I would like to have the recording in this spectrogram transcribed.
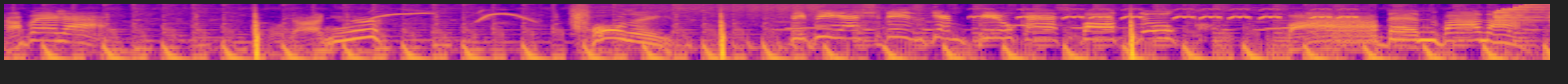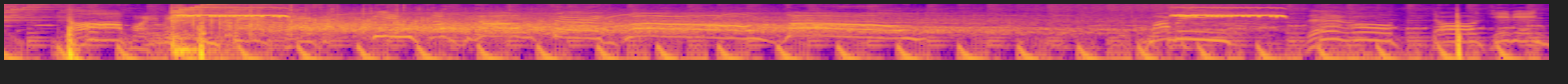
Kabela. Podanie. Honejs. Wybija ślizgiem piłkę spod nóg. Bardenwana. Dobry wykonany. Piłka w bramce. Gol! Gol! Mamy 0 do 9.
